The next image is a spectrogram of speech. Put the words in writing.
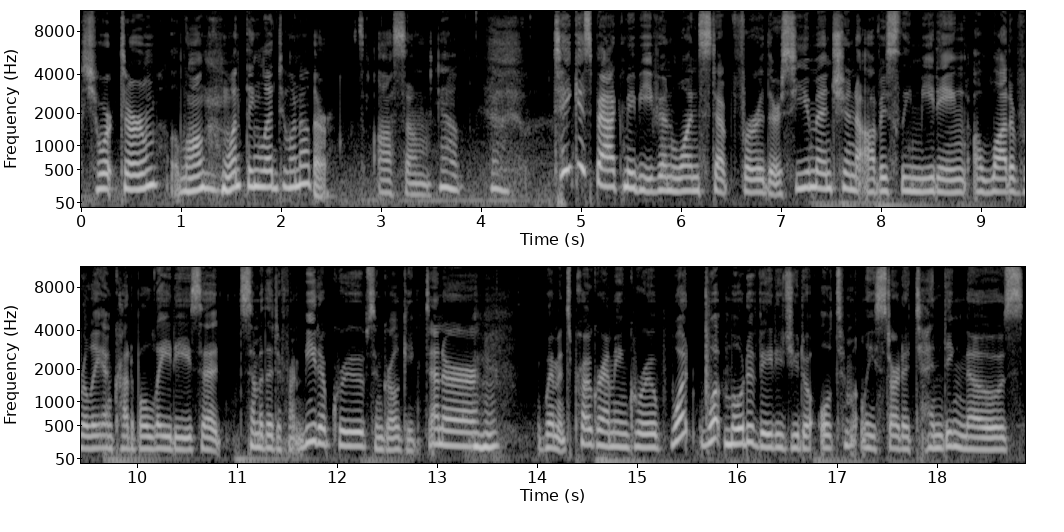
short term, long one thing led to another It's awesome. Yeah. yeah. Take us back maybe even one step further. So you mentioned obviously meeting a lot of really incredible ladies at some of the different meetup groups and Girl Geek Dinner, mm-hmm. women's programming group. What what motivated you to ultimately start attending those?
